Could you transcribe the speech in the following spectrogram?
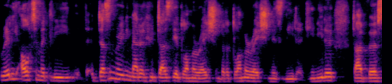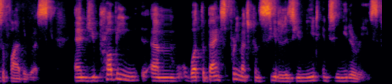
really ultimately it doesn't really matter who does the agglomeration, but agglomeration is needed. You need to diversify the risk. And you probably, um, what the banks pretty much conceded is you need intermediaries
